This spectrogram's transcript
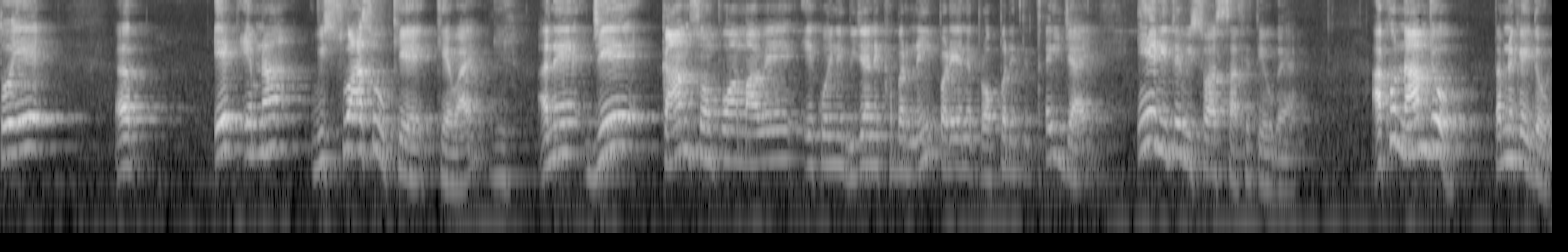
તો એ એક એમના વિશ્વાસુ કે કહેવાય. અને જે કામ સોંપવામાં આવે એ કોઈને બીજાને ખબર નહીં પડે અને પ્રોપર રીતે થઈ જાય એ રીતે વિશ્વાસ સાથે તેઓ ગયા. આખું નામ જો તમને કહી દઉં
